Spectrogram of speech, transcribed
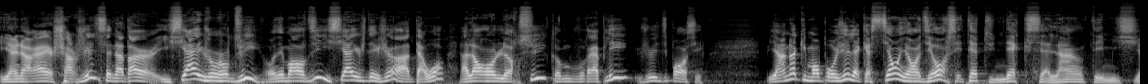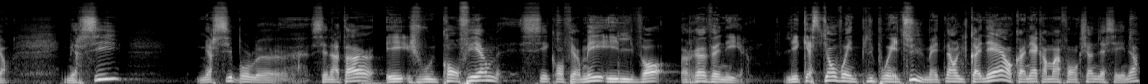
il y a un horaire chargé, le sénateur. Il siège aujourd'hui. On est mardi, il siège déjà à Ottawa. Alors, on l'a reçu, comme vous vous rappelez, jeudi passé. Il y en a qui m'ont posé la question. Ils ont dit Oh, c'était une excellente émission. Merci. Merci pour le sénateur. Et je vous le confirme, c'est confirmé, il va revenir les questions vont être plus pointues. Maintenant, on le connaît, on connaît comment fonctionne le Sénat.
